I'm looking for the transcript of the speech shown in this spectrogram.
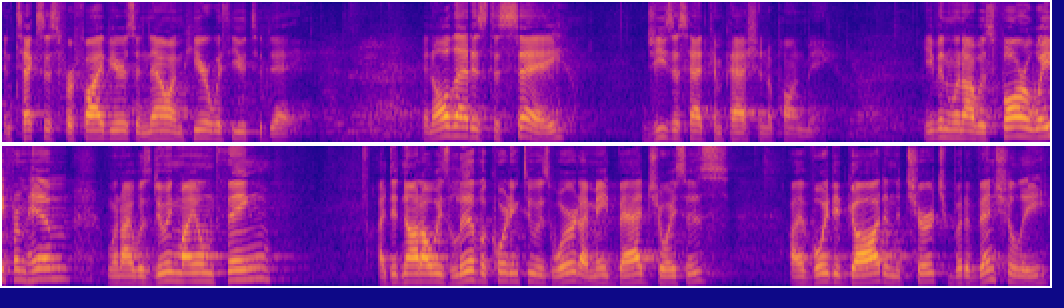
in Texas for five years, and now I'm here with you today. And all that is to say, Jesus had compassion upon me. Even when I was far away from him, when I was doing my own thing, I did not always live according to his word. I made bad choices. I avoided God and the church, but eventually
